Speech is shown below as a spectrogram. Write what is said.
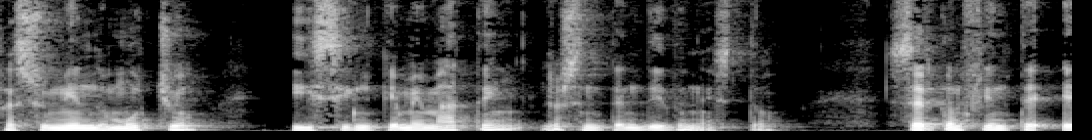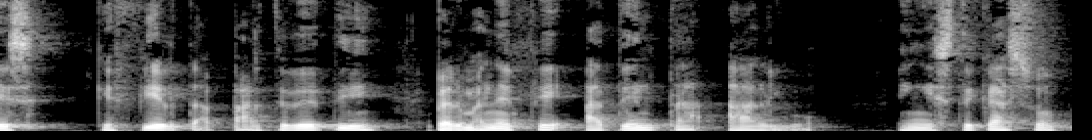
resumiendo mucho y sin que me maten los entendido en esto. Ser consciente es que cierta parte de ti permanece atenta a algo, en este caso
